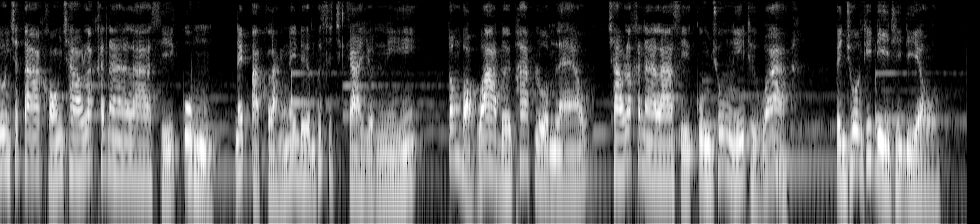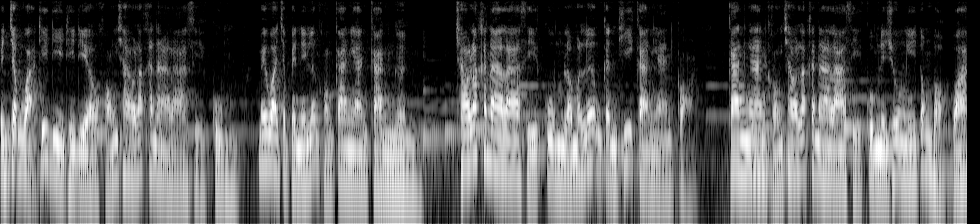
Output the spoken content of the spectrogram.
ดวงชะตาของชาวลัคนาราศีกุม ในปักหลังในเดือนพฤศจิกายนนี้ ต้องบอกว่าโดยภาพรวมแล้ว ชาวลัคนาราศีกุมช่วงนี้ถือว่า เป็นช่วงที่ดีทีเดียว เป็นจังหวะที่ดีทีเดียวของชาวลัคนาราศีกุม ไม่ว่าจะเป็นในเรื่องของการงานการเงิน ชาวลัคนาราศีกุมเรามาเริ่มกันที่การงานก่อน การงานของชาวลัคนาราศีกุมในช่วงนี้ต้องบอกว่า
